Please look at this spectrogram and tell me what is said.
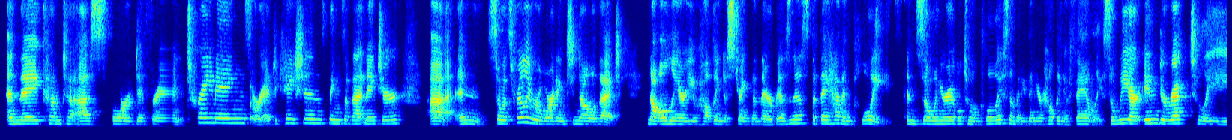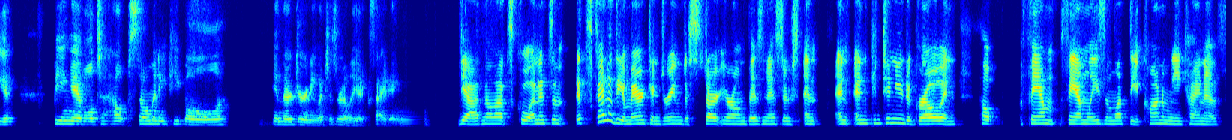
And they come to us for different trainings or educations, things of that nature. Uh, and so it's really rewarding to know that not only are you helping to strengthen their business, but they have employees. And so when you're able to employ somebody, then you're helping a family. So we are indirectly being able to help so many people in their journey, which is really exciting. Yeah, no, that's cool. And it's a it's kind of the American dream to start your own business or and and and continue to grow and help fam families and let the economy kind of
